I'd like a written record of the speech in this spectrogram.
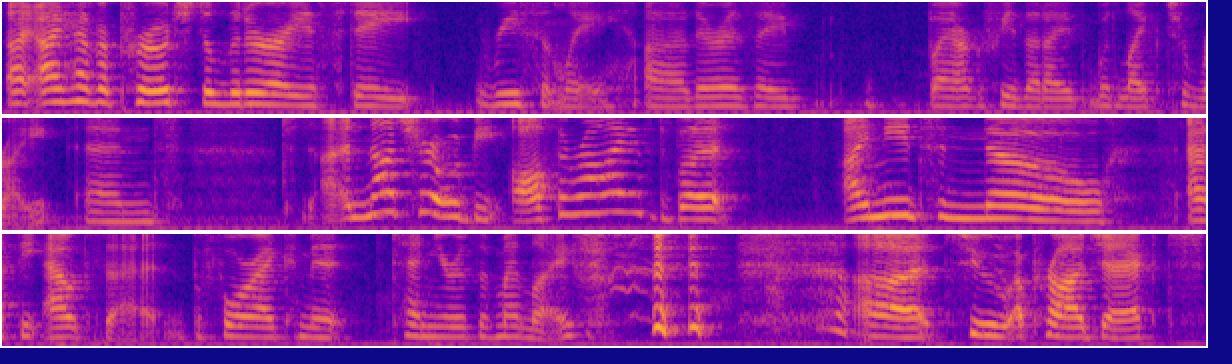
I, I have approached a literary estate recently. Uh, there is a biography that I would like to write, and I'm not sure it would be authorized, but I need to know at the outset before I commit 10 years of my life uh, to a project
